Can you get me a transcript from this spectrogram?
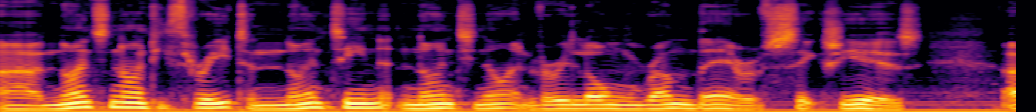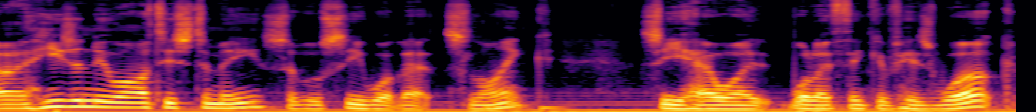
uh, 1993 to 1999. Very long run there of six years. Uh, he's a new artist to me, so we'll see what that's like. See how I what I think of his work.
